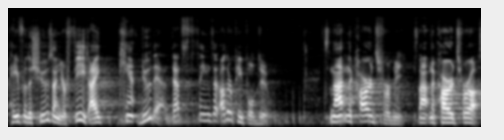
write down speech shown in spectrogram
pay for the shoes on your feet. I can't do that. That's things that other people do. It's not in the cards for me, it's not in the cards for us.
